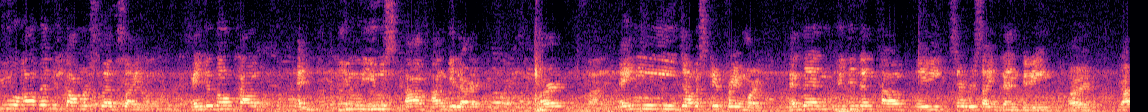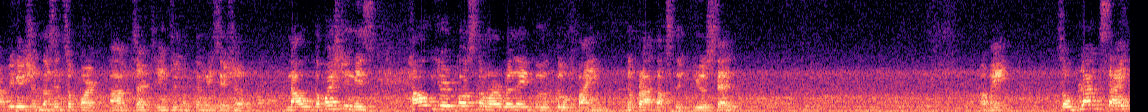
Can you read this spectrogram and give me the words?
you have an e-commerce website and you don't have and you use um, Angular or any JavaScript framework and then you didn't have a server-side rendering or your application doesn't support um, search engine optimization. Now the question is how your customer will able to find the products that you sell. Okay. So blog site,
